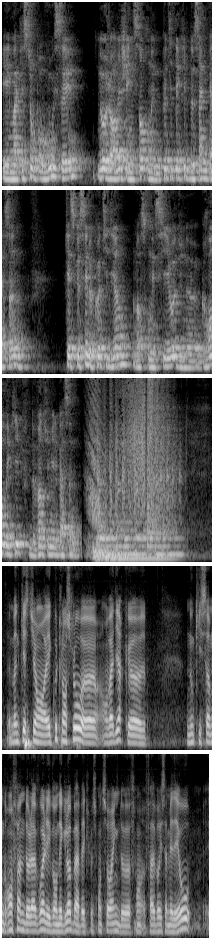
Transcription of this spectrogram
Et ma question pour vous, c'est, nous aujourd'hui chez Instant, on est une petite équipe de 5 personnes. Qu'est-ce que c'est le quotidien lorsqu'on est CEO d'une grande équipe de 28 000 personnes? C'est une bonne question. Écoute Lancelot, euh, on va dire que nous qui sommes grands fans de la voile et Vendée Globe avec le sponsoring de Fabrice Amedeo, euh,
